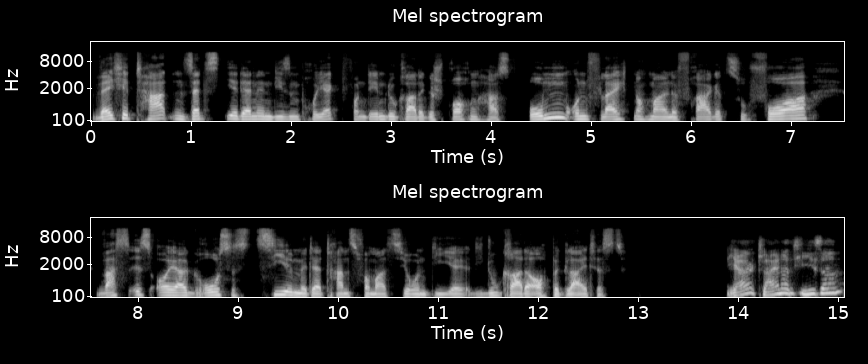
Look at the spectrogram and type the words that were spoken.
Welche Taten setzt ihr denn in diesem Projekt, von dem du gerade gesprochen hast, um? Und vielleicht noch mal eine Frage zuvor. Was ist euer großes Ziel mit der Transformation, die, ihr, die du gerade auch begleitest? Ja, kleiner Teaser.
